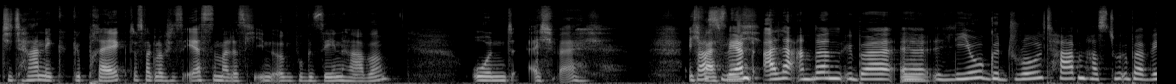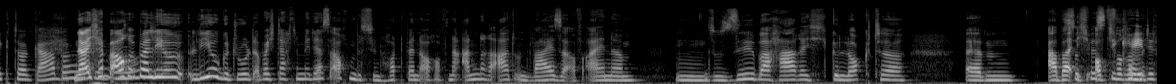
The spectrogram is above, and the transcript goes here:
Titanic geprägt. Das war, glaube ich, das erste Mal, dass ich ihn irgendwo gesehen habe. Und ich, äh, ich Was, weiß während nicht. alle anderen über äh, Leo gedrullt haben, hast du über Victor Garber Na, ich habe auch über Leo, Leo gedrullt, aber ich dachte mir, der ist auch ein bisschen hot, wenn auch auf eine andere Art und Weise, auf eine mh, so silberhaarig gelockte, ähm, aber ich opfere Sof-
